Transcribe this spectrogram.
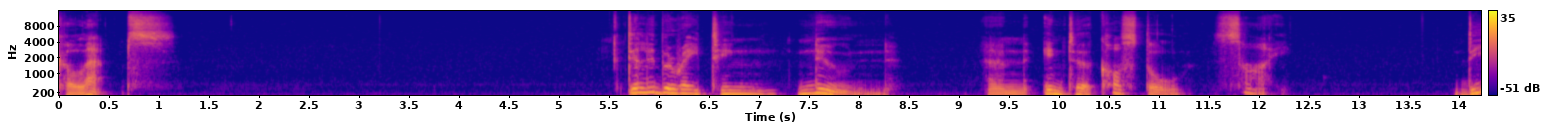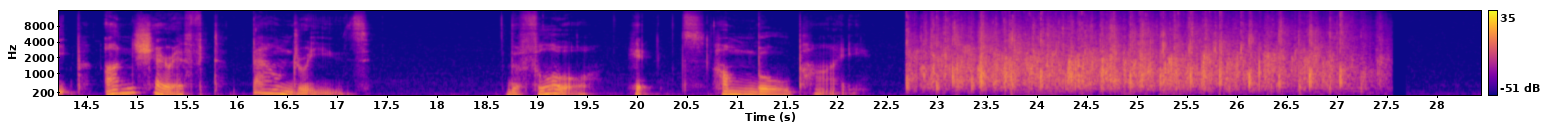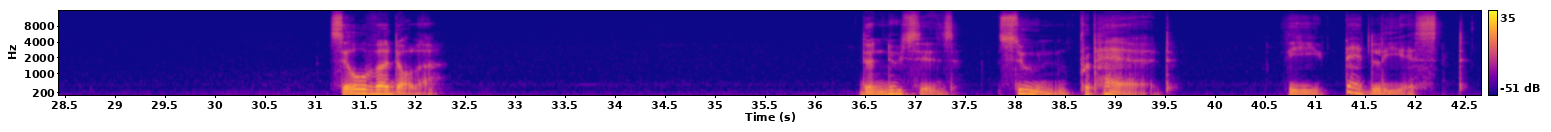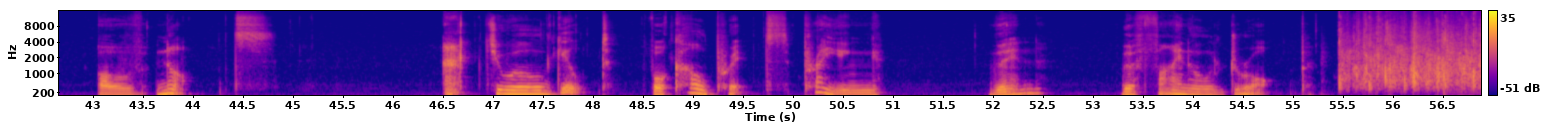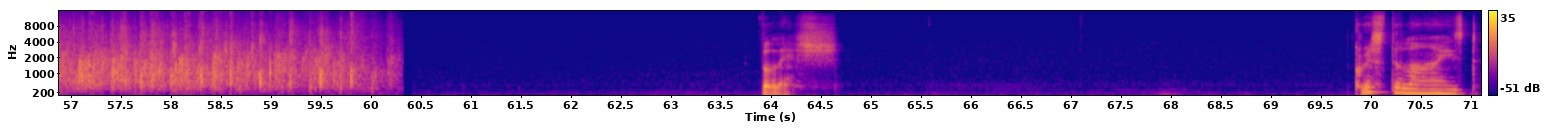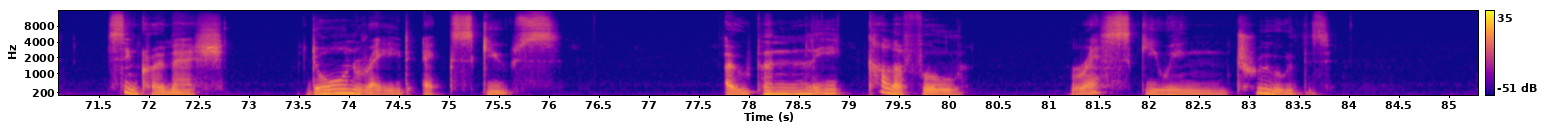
Collapse. Deliberating noon, an intercostal sigh. Deep unsheriffed boundaries. The floor hits humble pie. Silver dollar. The nooses soon prepared, the deadliest of knots. Actual guilt for culprits praying, then the final drop. Flesh. Crystallized synchromesh, dawn raid excuse. Openly colourful, rescuing truths.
